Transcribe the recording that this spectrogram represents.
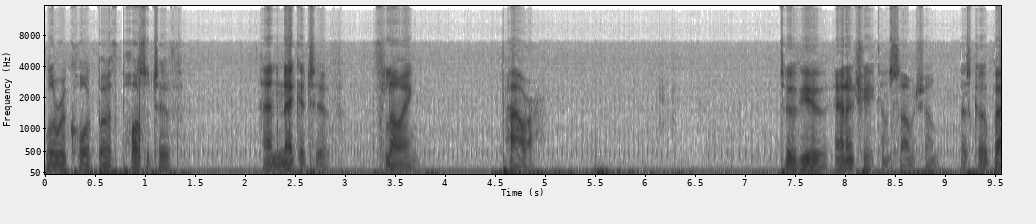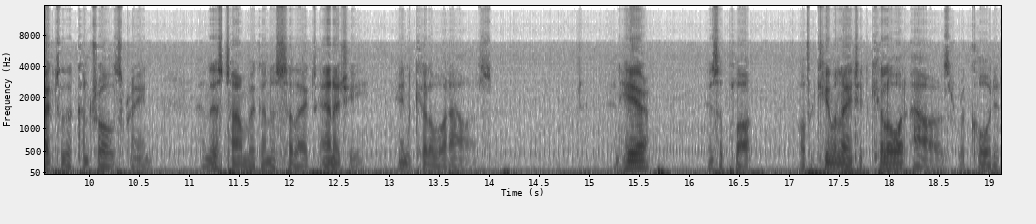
will record both positive and negative flowing power. To view energy consumption, let's go back to the control screen and this time we're going to select energy in kilowatt hours. And here is a plot of accumulated kilowatt hours recorded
